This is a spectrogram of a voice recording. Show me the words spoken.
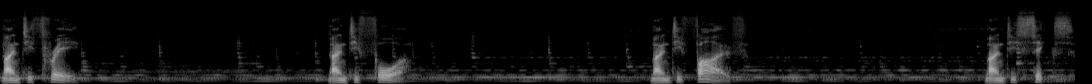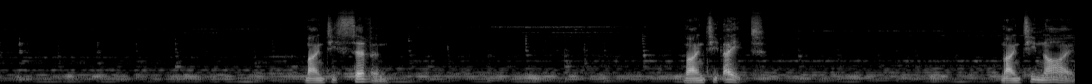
93, 94, 95, 96, 97, 98, 99,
